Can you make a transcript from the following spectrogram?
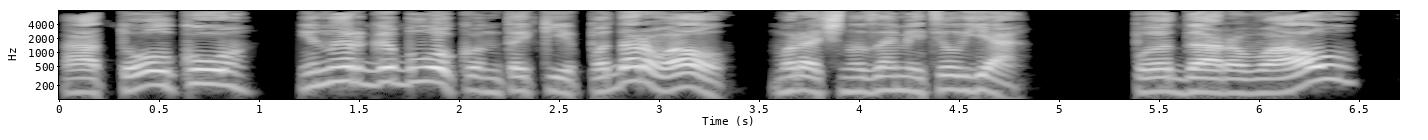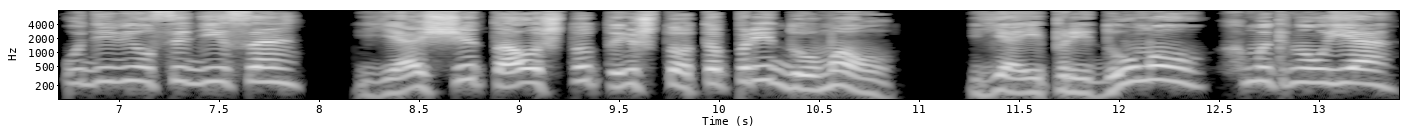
«А толку? Энергоблок он таки подорвал!» — мрачно заметил я. «Подорвал?» — удивился Диса. «Я считал, что ты что-то придумал». «Я и придумал», — хмыкнул я.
